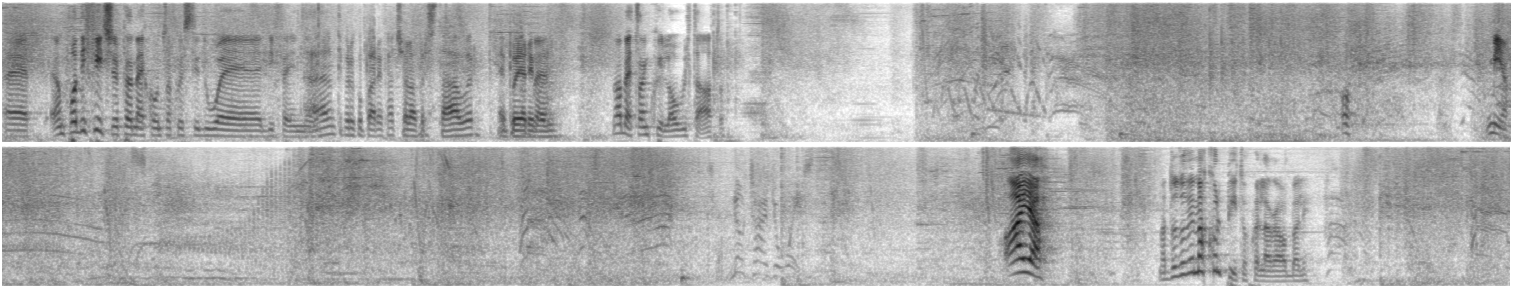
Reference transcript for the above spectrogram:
Eh, è un po' difficile per me contro questi due difender. Ah, non ti preoccupare, faccio la first tower e poi arrivo. Vabbè, tranquillo, ho ultato. Ok. Mia. Aia! Ma da dove mi ha colpito quella roba lì?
